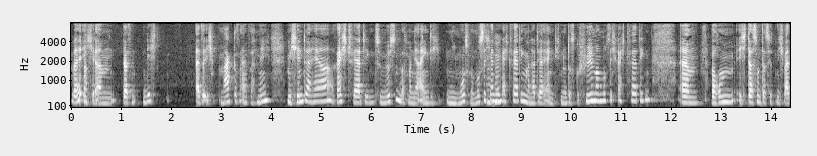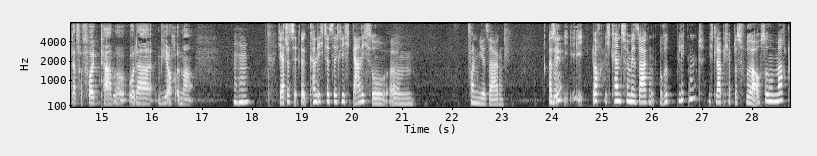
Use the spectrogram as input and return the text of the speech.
Weil okay. ich ähm, das nicht, also ich mag das einfach nicht, mich hinterher rechtfertigen zu müssen, was man ja eigentlich nie muss. Man muss sich mhm. ja nicht rechtfertigen. Man hat ja eigentlich nur das Gefühl, man muss sich rechtfertigen, ähm, warum ich das und das jetzt nicht weiter verfolgt habe oder wie auch immer. Mhm. Ja, das äh, kann ich tatsächlich gar nicht so ähm, von mir sagen. Also nee? ich, doch, ich kann es von mir sagen, rückblickend. Ich glaube, ich habe das früher auch so gemacht,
